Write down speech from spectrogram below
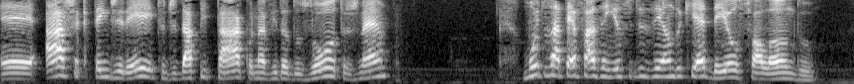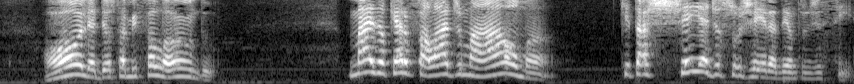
é, acha que tem direito de dar pitaco na vida dos outros, né? Muitos até fazem isso dizendo que é Deus falando. Olha, Deus está me falando. Mas eu quero falar de uma alma que está cheia de sujeira dentro de si.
